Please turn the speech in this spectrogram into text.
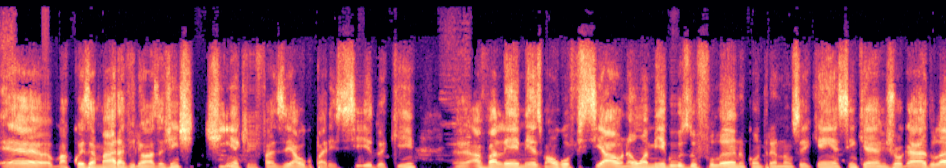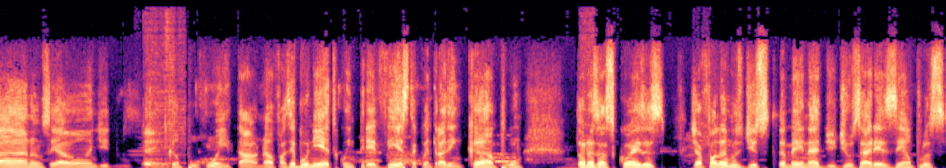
é uma coisa maravilhosa. A gente tinha que fazer algo parecido aqui, uh, a valer mesmo, algo oficial, não amigos do fulano contra não sei quem, assim, que é jogado lá, não sei aonde, campo ruim e tal. Não, fazer bonito, com entrevista, com entrada em campo, com todas as coisas. Já falamos disso também, né? De, de usar exemplos,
